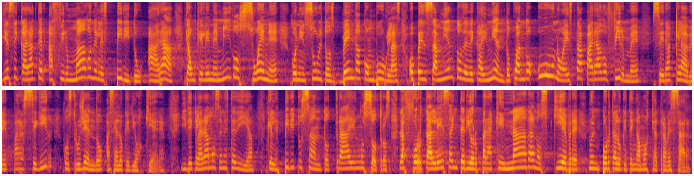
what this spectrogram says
y ese carácter afirmado en el Espíritu, hará que aunque el enemigo suene con insultos, venga con burlas o pensamientos de decaimiento, cuando uno está parado firme, será clave para seguir construyendo hacia lo que Dios quiere. Y declaramos en este día que el Espíritu Santo trae en nosotros la fortaleza interior para que nada nos quiebre, no importa lo que tengamos que atravesar.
